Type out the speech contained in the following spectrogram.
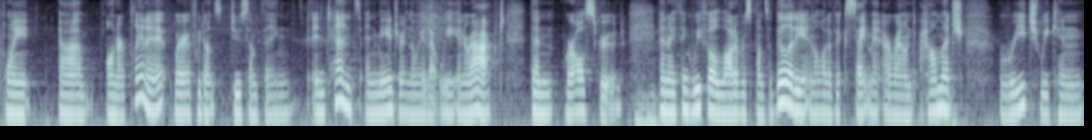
point um, on our planet where if we don't do something intense and major in the way that we interact, then we're all screwed. And I think we feel a lot of responsibility and a lot of excitement around how much reach we can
